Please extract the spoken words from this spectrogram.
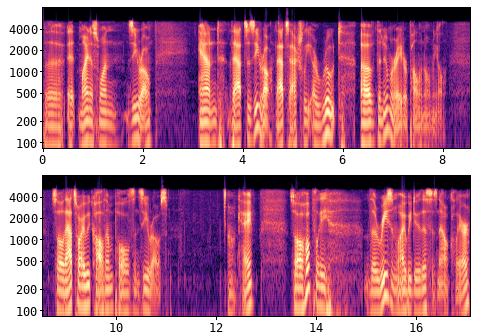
the at minus 1, 0, and that's a 0. That's actually a root of the numerator polynomial. So that's why we call them poles and zeros. Okay, so hopefully the reason why we do this is now clear.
